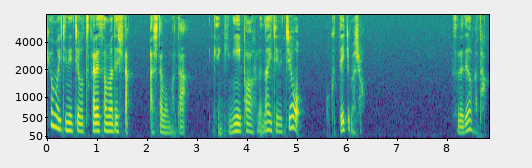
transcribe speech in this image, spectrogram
今日も一日お疲れ様でした。明日もまた元気にパワフルな一日を送っていきましょう。それではまた。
